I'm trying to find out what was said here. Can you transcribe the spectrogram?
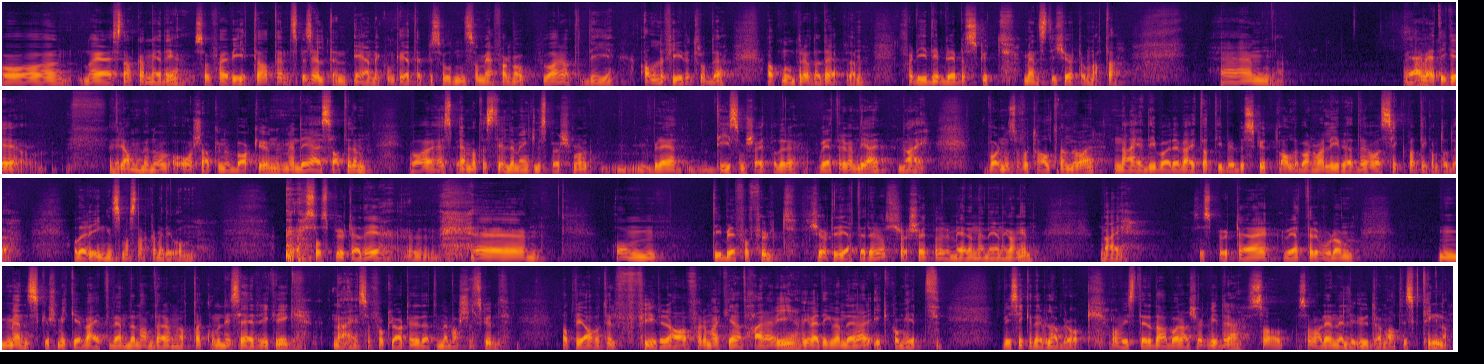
Og når jeg snakka med dem, så får jeg vite at den, spesielt den ene konkrete episoden som jeg fanga opp, var at de alle fire trodde at noen prøvde å drepe dem fordi de ble beskutt mens de kjørte om natta. Um, jeg vet ikke rammen og årsaken og bakgrunnen, men det jeg sa til dem, var jeg måtte stille dem enkle spørsmål. Ble de som skøyt på dere, vet dere hvem de er? Nei. Var det noen som fortalte hvem det var? Nei, de bare veit at de ble beskutt, og alle barna var livredde og var sikre på at de kom til å dø. Og det er det ingen som har snakka med dem om. Så spurte jeg dem eh, om de ble forfulgt. Kjørte de etter dere og skjøt på dere mer enn den ene gangen? Nei. Så spurte jeg vet dere hvordan mennesker som ikke veit hvem den andre er om natta, kommuniserer i krig? Nei. Så forklarte de dette med varselskudd. At vi av og til fyrer av for å markere at her er vi, vi vet ikke hvem dere er, ikke kom hit. Hvis ikke dere vil ha bråk. Og hvis dere da bare har kjørt videre, så, så var det en veldig udramatisk ting, da.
